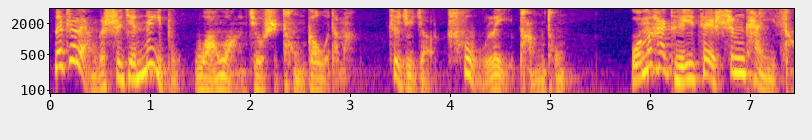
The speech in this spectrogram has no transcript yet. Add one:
那这两个世界内部往往就是同构的嘛，这就叫触类旁通。我们还可以再深看一层。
